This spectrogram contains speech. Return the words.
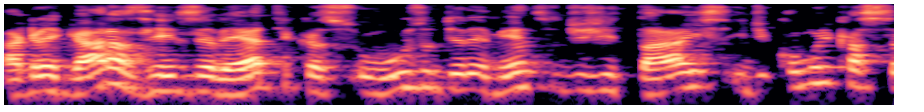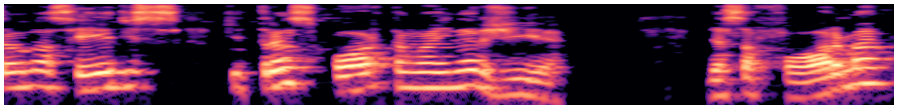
agregar às redes elétricas o uso de elementos digitais e de comunicação nas redes que transportam a energia. Dessa forma,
